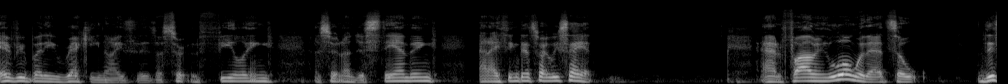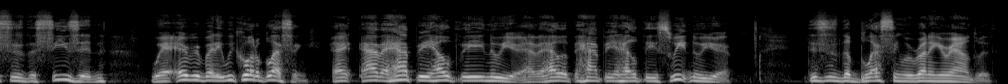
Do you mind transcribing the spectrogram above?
everybody recognizes. There's a certain feeling, a certain understanding, and I think that's why we say it. And following along with that, so this is the season where everybody we call it a blessing, right? Have a happy, healthy New Year. Have a happy and healthy, sweet New Year. This is the blessing we're running around with.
